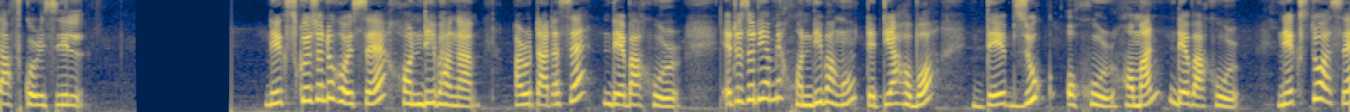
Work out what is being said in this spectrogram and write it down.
লাভ কৰিছিল। নেক্সট কুৱেশ্যনটো হৈছে সন্ধি ভাঙা আৰু তাত আছে দেৱাসুৰ। এইটো যদি আমি সন্ধি ভাঙোঁ তেতিয়া হ'ব দেৱযোগ অসুৰ সমান দেৱাসুৰ। নেক্সটটো আছে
